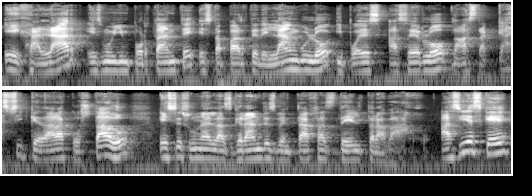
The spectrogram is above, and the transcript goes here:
eh, jalar es muy importante esta parte del ángulo y puedes hacerlo hasta casi quedar acostado. Esa es una de las grandes ventajas del trabajo. Así es que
